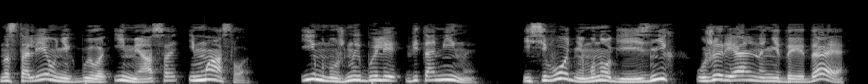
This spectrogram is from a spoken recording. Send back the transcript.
на столе у них было и мясо, и масло. Им нужны были витамины. И сегодня многие из них, уже реально не доедая,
